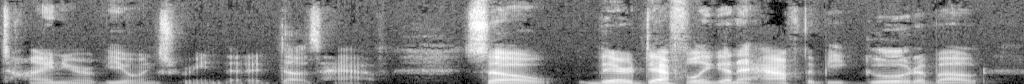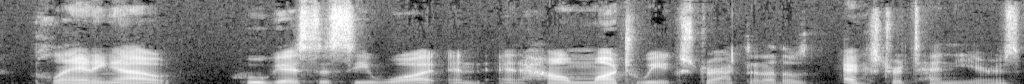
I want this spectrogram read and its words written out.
tinier viewing screen that it does have. So they're definitely going to have to be good about planning out who gets to see what and, and how much we extract out of those extra 10 years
